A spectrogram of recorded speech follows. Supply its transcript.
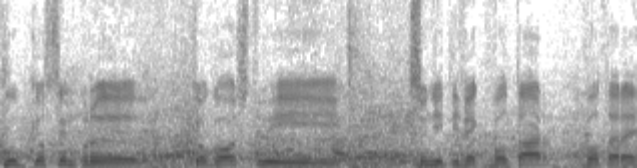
clube que eu sempre que eu gosto e se um dia tiver que voltar, voltarei.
